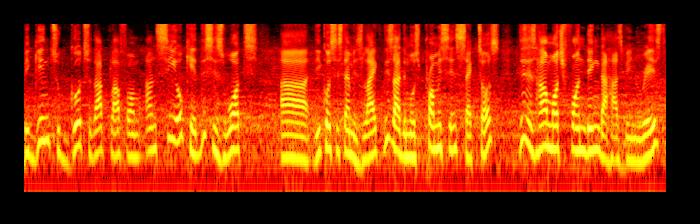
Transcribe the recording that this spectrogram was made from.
begin to go to that platform and see, okay, this is what uh, the ecosystem is like. These are the most promising sectors. This is how much funding that has been raised.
